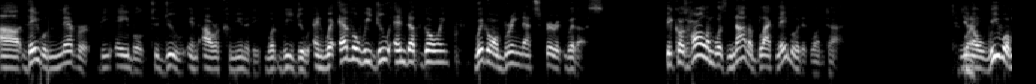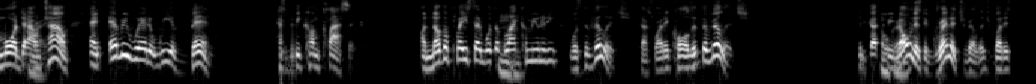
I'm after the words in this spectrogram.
Uh, they will never be able to do in our community what we do. And wherever we do end up going, we're going to bring that spirit with us because Harlem was not a black neighborhood at one time. You right. know, we were more downtown, right. and everywhere that we have been has become classic. Another place that was a mm. black community was the village. That's why they called it the village. It got to okay. be known as the Greenwich Village, but it,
